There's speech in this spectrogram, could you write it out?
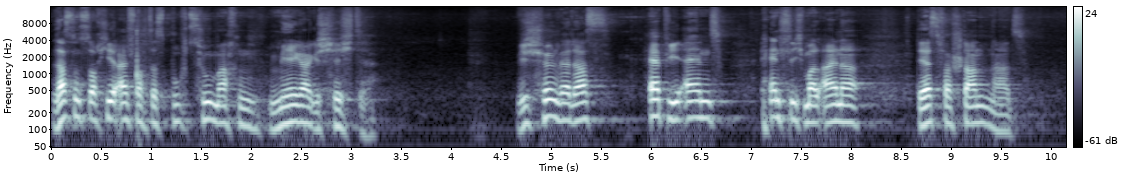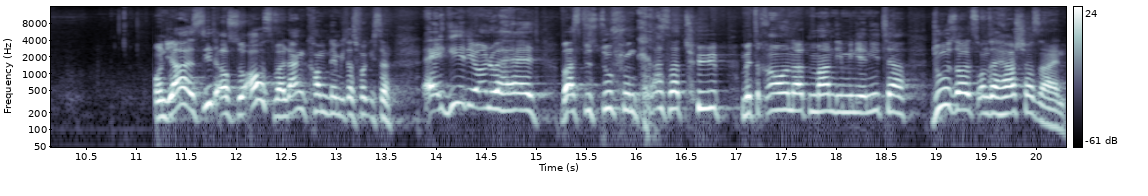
Lass uns doch hier einfach das Buch zumachen. Mega Geschichte. Wie schön wäre das? Happy End. Endlich mal einer, der es verstanden hat. Und ja, es sieht auch so aus, weil dann kommt nämlich das Volk, ich sage, ey Gideon, du Held, was bist du für ein krasser Typ mit 300 Mann, die Midianiter, du sollst unser Herrscher sein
